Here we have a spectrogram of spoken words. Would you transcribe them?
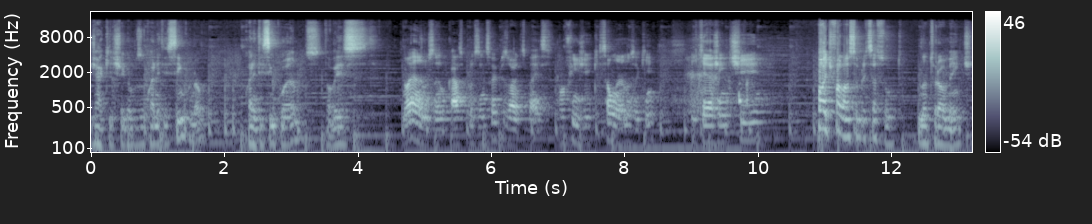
Já que chegamos no 45, não? 45 anos, talvez. Não é anos, né? No caso, produzindo são episódios, mas vamos fingir que são anos aqui e que a gente pode falar sobre esse assunto, naturalmente.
